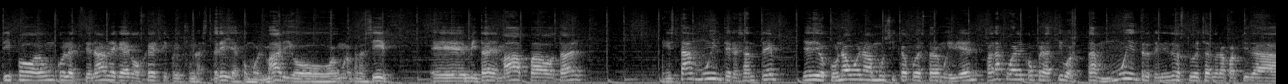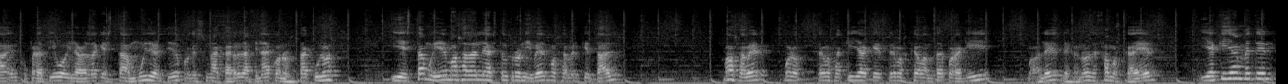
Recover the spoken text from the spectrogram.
tipo algún coleccionable que hay que coger, tipo una estrella como el Mario o alguna cosa así, eh, mitad de mapa o tal. Está muy interesante, ya digo, con una buena música puede estar muy bien. Para jugar en cooperativo está muy entretenido, estuve echando una partida en cooperativo y la verdad que está muy divertido porque es una carrera final con obstáculos. Y está muy bien, vamos a darle a este otro nivel, vamos a ver qué tal. Vamos a ver, bueno, tenemos aquí ya que tenemos que avanzar por aquí, ¿vale? Nos dejamos caer. Y aquí ya meten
